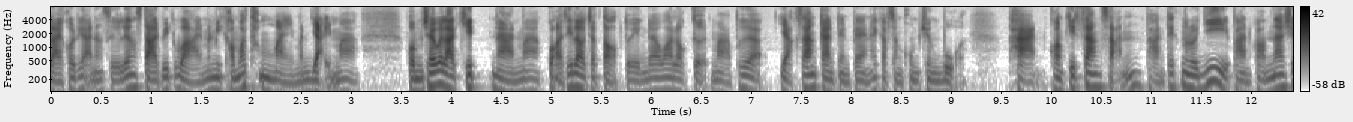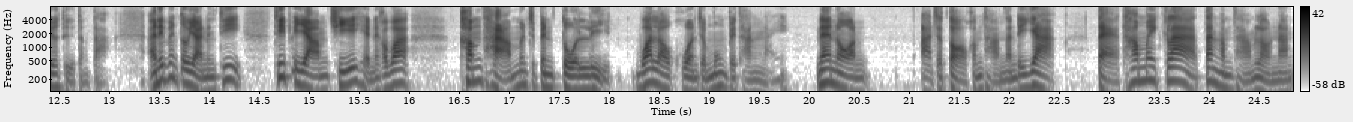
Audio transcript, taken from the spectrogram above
หลายคนที่อ่านหนังสือเรื่อง Start with Why มันมีคำว่าทำไมมันใหญ่มาก ผมใช้เวลาคิดนานมากกว่าที่เราจะตอบตัวเองได้ว่าเราเกิดมาเพื่ออยากสร้างการเปลี่ยนแปลงให้กับสังคมเชิงบวก ผ่านความคิดสร้างสรรค์ ผ่านเทคโนโลยี ผ่านความน่าเชื่อถือต่าง ๆ อันนี้เป็นตัวอย่างหนึ่งที่ที่พยายามชี้ให้เห็นนะครับว่า คำถามมันจะเป็นตัวลีดว่าเราควรจะมุ่งไปทางไหน แน่นอนอาจจะตอบคำถามนั้นได้ยาก แต่ถ้าไม่กล้าตั้งคำถามเหล่านั้น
